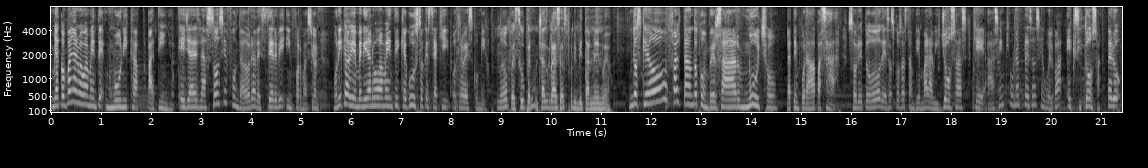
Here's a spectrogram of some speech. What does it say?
Me acompaña nuevamente Mónica Patiño. Ella es la socia fundadora de Servi Información. Mónica, bienvenida nuevamente y qué gusto que esté aquí otra vez conmigo. No, pues súper, muchas gracias por invitarme de nuevo. Nos quedó faltando conversar mucho la temporada pasada, sobre todo de esas cosas también maravillosas que hacen que una empresa se vuelva exitosa. Pero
